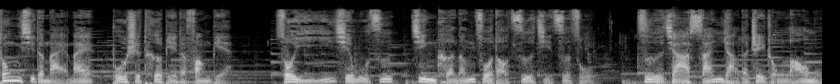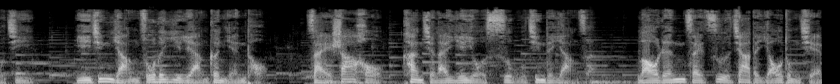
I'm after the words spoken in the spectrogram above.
东西的买卖不是特别的方便，所以一切物资尽可能做到自给自足。自家散养的这种老母鸡，已经养足了一两个年头，宰杀后看起来也有四五斤的样子。老人在自家的窑洞前，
